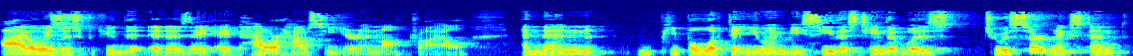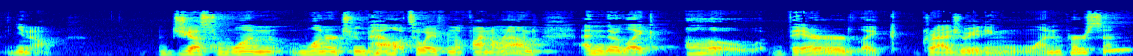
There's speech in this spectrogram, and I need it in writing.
I always just viewed it as a, a powerhouse year in mock trial. And then people looked at UMBC, this team that was to a certain extent, you know, just one one or two ballots away from the final round, and they're like, oh, they're like graduating one person.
